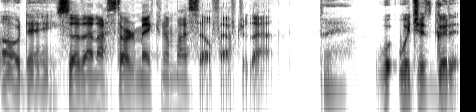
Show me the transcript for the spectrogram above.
Oh dang. So then I started making them myself after that. Dang. Wh- which is good.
